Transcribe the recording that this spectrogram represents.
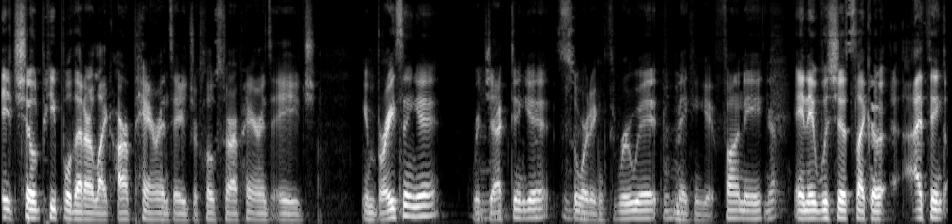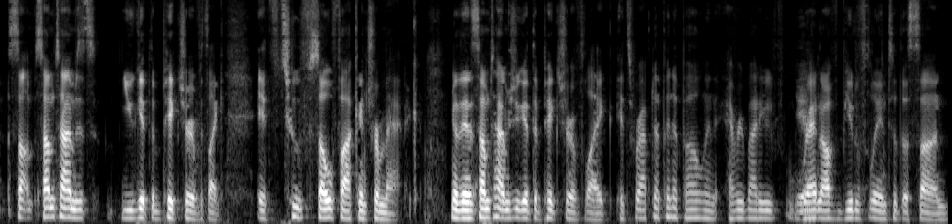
it showed people that are like our parents' age or close to our parents' age embracing it, rejecting it, sorting through it, Mhm. making it funny. Yep. And it was just like a I think some sometimes it's you get the picture of it's like it's too so fucking traumatic. And then sometimes you get the picture of like it's wrapped up in a bow and everybody Yeah. ran off beautifully into the sun.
